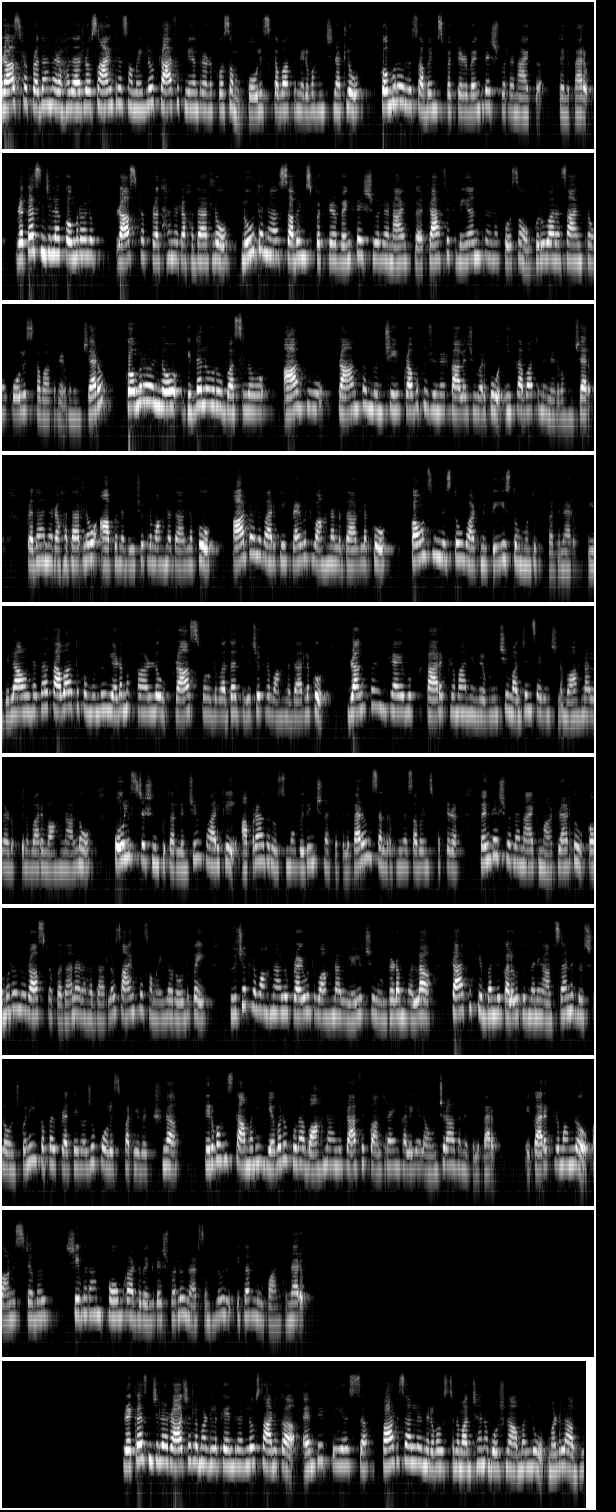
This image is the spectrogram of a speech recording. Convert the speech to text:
రాష్ట్ర ప్రధాన రహదారిలో సాయంత్రం సమయంలో ట్రాఫిక్ నియంత్రణ కోసం పోలీస్ కవాతు నిర్వహించినట్లు కొమరోలు సబ్ ఇన్స్పెక్టర్ వెంకటేశ్వర నాయక్ తెలిపారు. ప్రకాశం జిల్లా కొమరోలు రాష్ట్ర ప్రధాన రహదారిలో నూతన sub inspector Venkateswarlu Nayak traffic నియంత్రణ కోసం గురువారం సాయంత్రం పోలీస్ కవాతు నిర్వహించారు. కొమరోల్లో గిద్దలూరు బస్సులో ఆగి ప్రాంతం నుంచి ప్రభుత్వ జూనియర్ కాలేజీ వరకు ఈ కవాతును నిర్వహించారు. ప్రధాన రహదారిలో ఆపిన ద్విచక్ర వాహనదారులకు ఆటోల వారికి ప్రైవేట్ వాహనాల దారులకు కౌన్సిలింగ్ ఇస్తూ వాటిని తీయిస్తూ ముందుకు కదిలారు. ఇదిలా ఉండగా కవాతుకు ముందు ఎడమ కాళ్ళు క్రాస్ రోడ్డు వద్ద ద్విచక్ర వాహనదారులకు డ్రంక్ అండ్ డ్రైవ్ కార్యక్రమాన్ని నిర్వహించి మద్యం సేవించిన వాహనాలు నడుపుతున్న వారి వాహనాలను పోలీస్ స్టేషన్కు తరలించి వారికి అపరాధ రుసుము విధించినట్లు తెలిపారు. ఈ సందర్భంగా సబ్ ఇన్స్పెక్టర్ వెంకటేశ్వర్ల నాయక్ మాట్లాడుతూ కొమరోలు రాష్ట్ర ప్రధాన రహదారిలో సాయంత్రం సమయంలో రోడ్డుపై ద్విచక్ర వాహనాలు ప్రైవేటు వాహనాలు నిలిచి ఉండడం వల్ల ట్రాఫిక్ ఇబ్బంది కలుగుతుందనే అంశాన్ని దృష్టిలో ఉంచుకొని ఇకపై ప్రతిరోజు పోలీస్ పర్యవేక్షణ నిర్వహిస్తామని ఎవరు కూడా వాహనాలను ట్రాఫిక్ అంతరాయం కలిగేలా ఉంచరాదని తెలిపారు. ఈ కార్యక్రమంలో constable Sivaram home guard Venkateswarlu Narasimhulu ఇతరులు పాల్గొన్నారు. ప్రకాశం జిల్లా రాచర్ల మండల కేంద్రంలో స్థానిక ఎంపీపీఎస్ పాఠశాలలో నిర్వహిస్తున్న మధ్యాహ్న భోజన అమలును మండల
